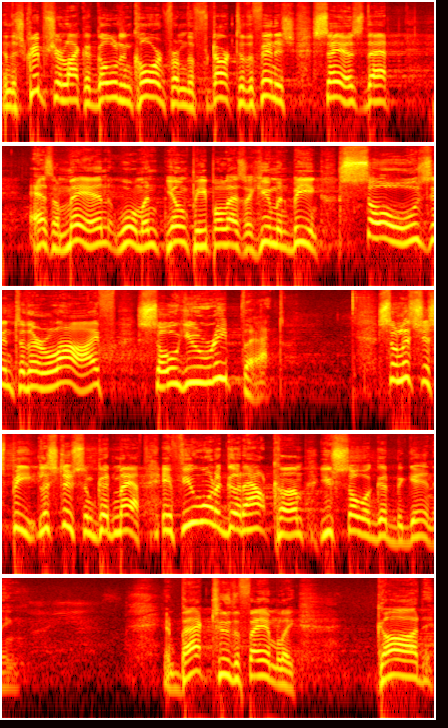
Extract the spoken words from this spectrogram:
And the scripture, like a golden cord from the start to the finish, says that as a man, woman, young people, as a human being, sows into their life, so you reap that. So let's just be, let's do some good math. If you want a good outcome, you sow a good beginning. And back to the family. God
